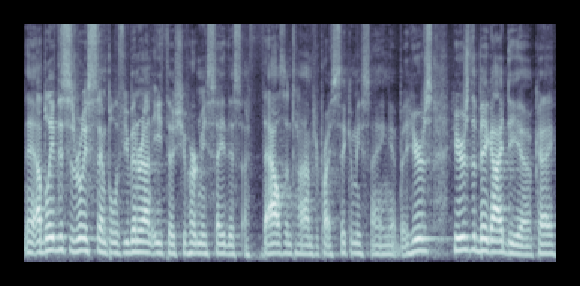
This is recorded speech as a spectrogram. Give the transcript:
and I believe this is really simple. If you've been around Ethos, you've heard me say this a thousand times. You're probably sick of me saying it, but here's here's the big idea. Okay,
